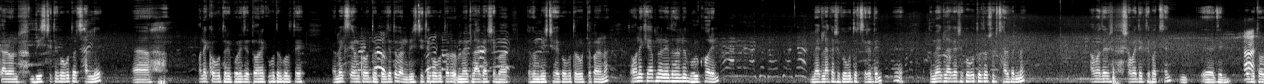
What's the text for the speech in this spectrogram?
কারণ বৃষ্টিতে কবুতর ছাড়লে অনেক কবুতরই পড়ে যেত। অনেক কবুতর বলতে ম্যাক্সিমাম কবুতর পড়ে যেত কারণ বৃষ্টিতে কবুতর মেঘলা আকাশে বা যখন বৃষ্টি হয় কবুতর উঠতে পারে না। তো অনেকে আপনার এ ধরনের ভুল করেন। মেঘলা আকাশে কবুতর ছেড়ে দেন হ্যাঁ। তো মেঘলা আকাশে কবুতর দর্শক ছাড়বেন না। আমাদের সবাই দেখতে পাচ্ছেন যে কবুতর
